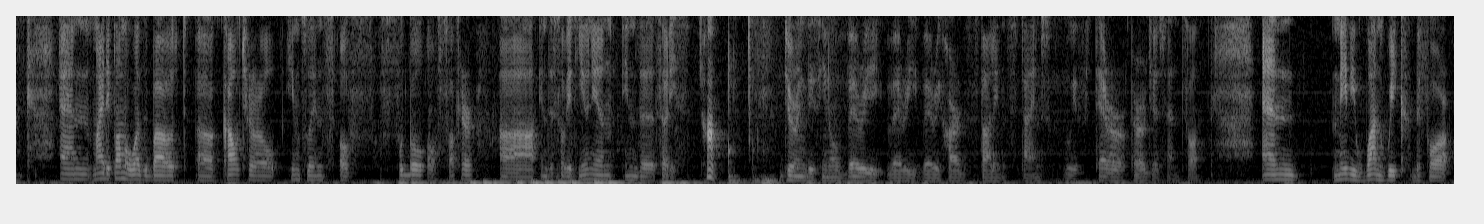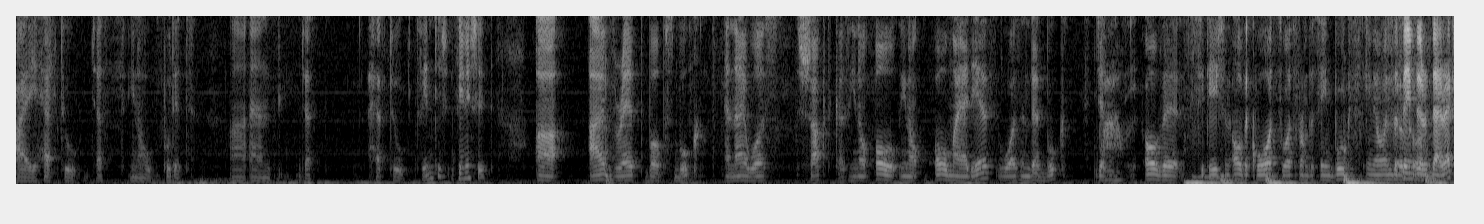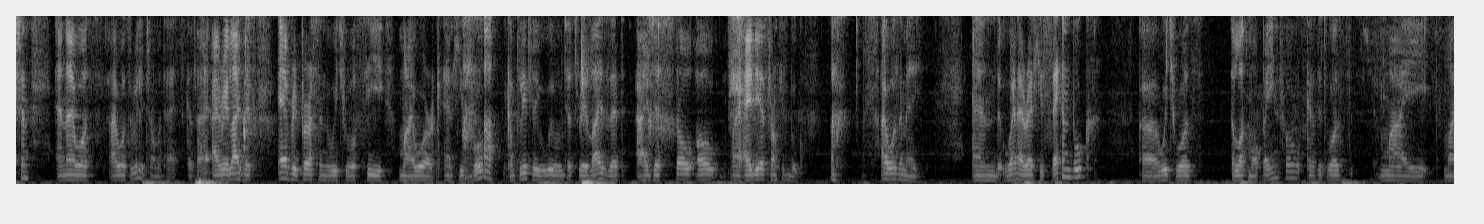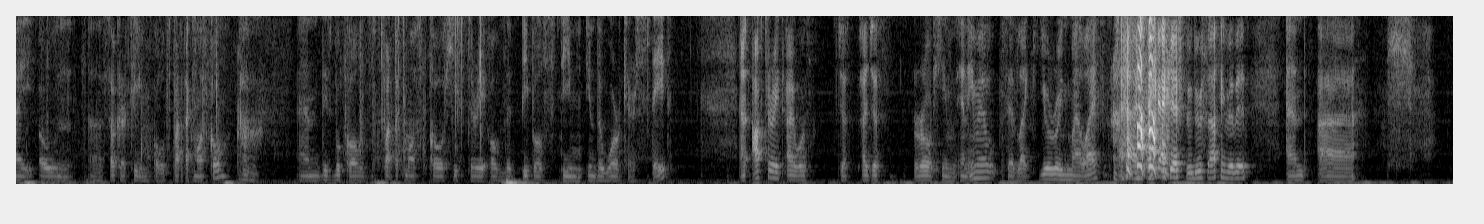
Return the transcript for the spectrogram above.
And my diploma was about uh, cultural influence of football or soccer uh, in the Soviet Union in the 30s huh. during this, you know, very, very, very hard Stalin's times with terror, purges, and so on. And maybe one week before I have to just, you know, put it uh, and just have to finish finish it. Uh, I've read Bob's book, and I was shocked because you know all you know all my ideas was in that book. Just Wow. all the citation, all the quotes was from the same books, you know, in the same cool. di- direction, and I was I was really traumatized because I, I realized that every person which will see my work and his book completely will just realize that I just stole all my ideas from his book. I was amazed, and when I read his second book, uh, which was a lot more painful because it was my my own uh, soccer team called Spartak Moscow Ah, and this book called Spartak Moscow History of the People's Team in the Workers' State. And after it, I was just I just wrote him an email said like you ruined my life. I, I have to do something with it, and uh,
